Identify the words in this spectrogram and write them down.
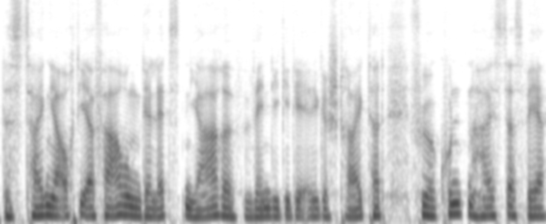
Das zeigen ja auch die Erfahrungen der letzten Jahre, wenn die GDL gestreikt hat. Für Kunden heißt das, wer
